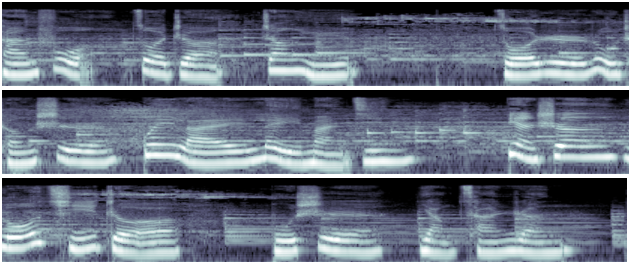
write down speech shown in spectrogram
残妇，作者张瑜。昨日入城市，归来泪满襟。遍身罗绮者，不是养蚕人。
